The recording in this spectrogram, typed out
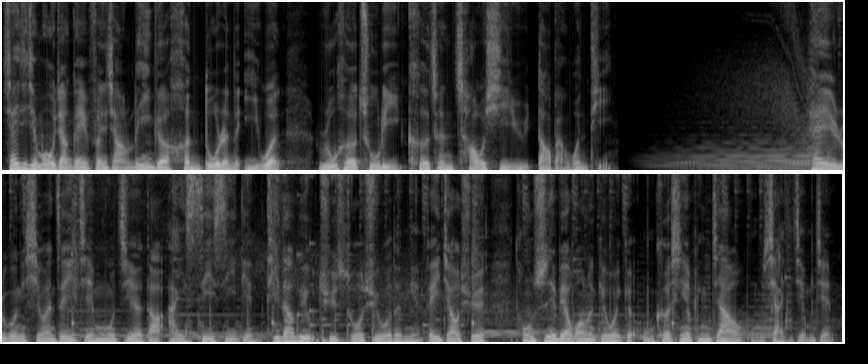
下一期节目我将跟你分享另一个很多人的疑问：如何处理课程抄袭与盗版问题。嘿，如果你喜欢这一节目，记得到 i c c 点 t w 去索取我的免费教学，同时也不要忘了给我一个五颗星的评价哦。我们下期节目见。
